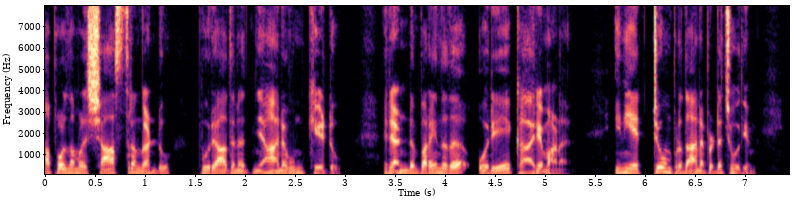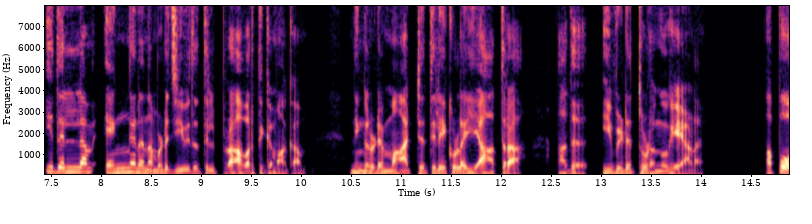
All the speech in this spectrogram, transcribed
അപ്പോൾ നമ്മൾ ശാസ്ത്രം കണ്ടു പുരാതന ജ്ഞാനവും കേട്ടു. രണ്ടും പറയുന്നത് ഒരേ കാര്യമാണ്. ഇനി ഏറ്റവും പ്രധാനപ്പെട്ട ചോദ്യം ഇതെല്ലാം എങ്ങനെ നമ്മുടെ ജീവിതത്തിൽ പ്രാവർത്തികമാക്കാം? നിങ്ങളുടെ മാറ്റത്തിലേക്കുള്ള യാത്ര അത് ഇവിടെ തുടങ്ങുകയാണ്. അപ്പോ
